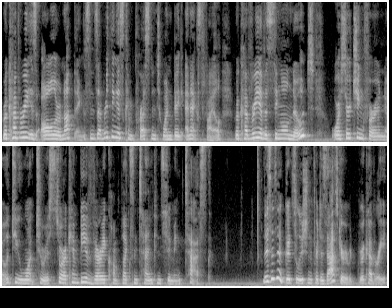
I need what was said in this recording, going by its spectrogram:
Recovery is all or nothing. Since everything is compressed into one big ENEX file, recovery of a single note or searching for a note you want to restore can be a very complex and time consuming task. This is a good solution for disaster recovery,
